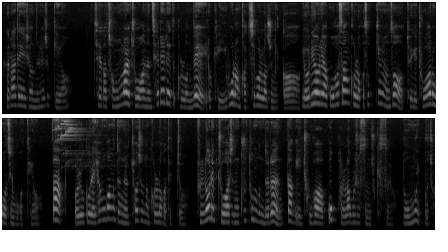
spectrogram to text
그라데이션을 해줄게요. 제가 정말 좋아하는 체리레드 컬러인데 이렇게 2호랑 같이 발라주니까 여리여리하고 화사한 컬러가 섞이면서 되게 조화로워진 것 같아요. 딱 얼굴에 형광등을 켜주는 컬러가 됐죠. blur립 좋아하시는 쿨톤 분들은 딱 이 조합 꼭 발라보셨으면 좋겠어요. 너무 이쁘죠?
